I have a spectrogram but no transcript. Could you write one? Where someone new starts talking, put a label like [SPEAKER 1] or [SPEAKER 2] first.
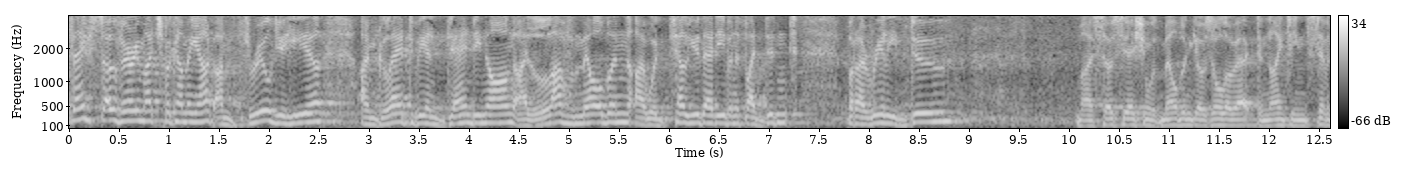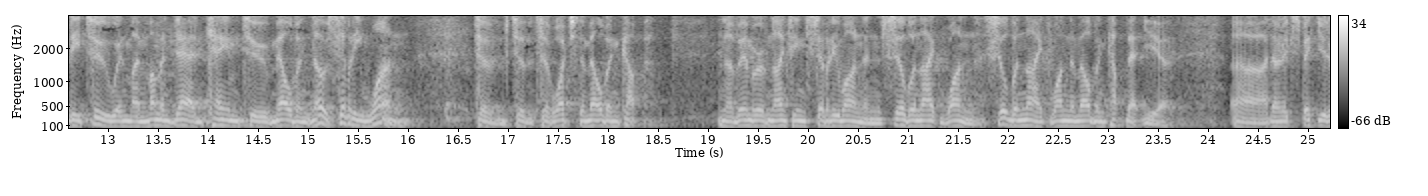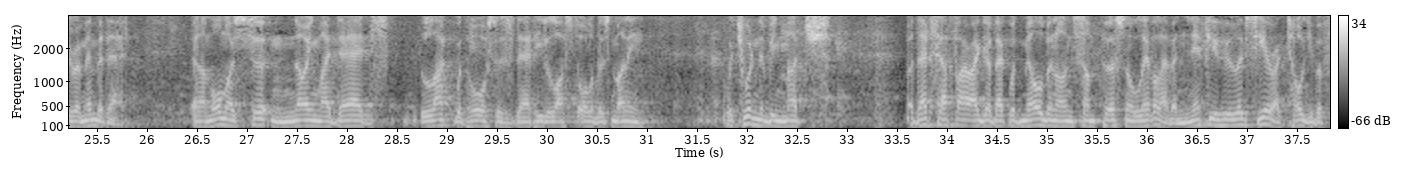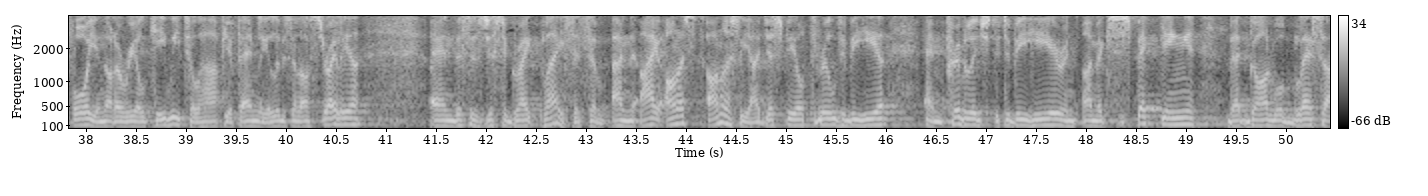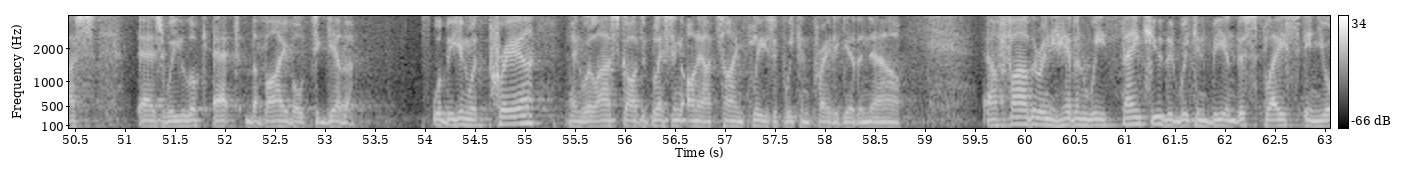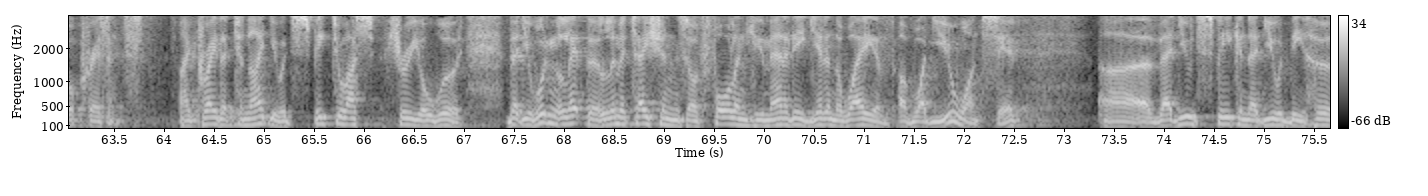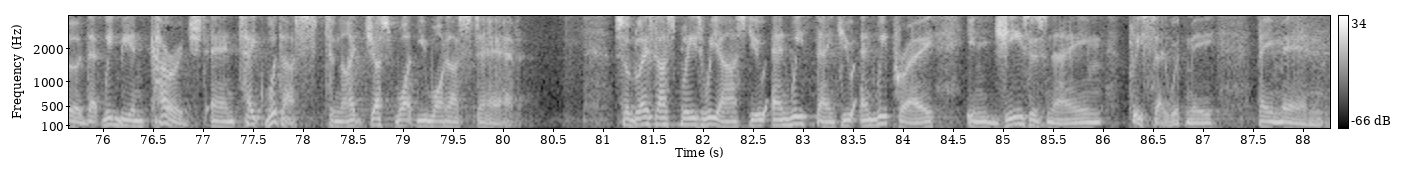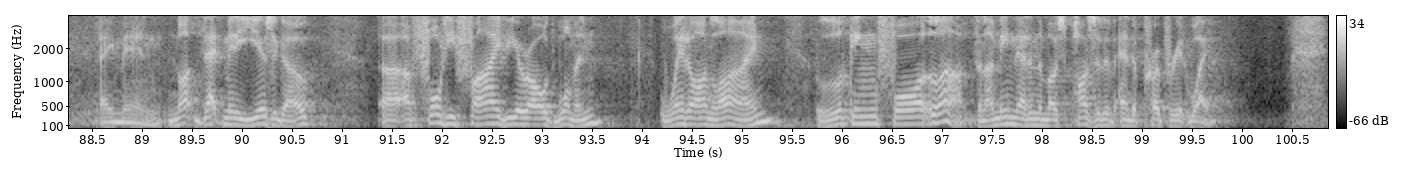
[SPEAKER 1] thanks so very much for coming out. I'm thrilled you're here. I'm glad to be in Dandenong. I love Melbourne. I would tell you that even if I didn't, but I really do. My association with Melbourne goes all the way back to 1972 when my mum and dad came to Melbourne. No, 71 to, to, to watch the Melbourne Cup. November of 1971, and Silver Knight won. Silver Knight won the Melbourne Cup that year. Uh, I don't expect you to remember that. And I'm almost certain, knowing my dad's luck with horses, that he lost all of his money, which wouldn't have been much. But that's how far I go back with Melbourne on some personal level. I have a nephew who lives here. I told you before, you're not a real Kiwi till half your family lives in Australia. And this is just a great place. It's a, and I honest, honestly, I just feel thrilled to be here and privileged to be here. And I'm expecting that God will bless us as we look at the Bible together. We'll begin with prayer and we'll ask God's blessing on our time, please, if we can pray together now. Our Father in heaven, we thank you that we can be in this place in your presence. I pray that tonight you would speak to us through your word, that you wouldn't let the limitations of fallen humanity get in the way of, of what you once said, uh, that you'd speak and that you would be heard, that we'd be encouraged and take with us tonight just what you want us to have. So bless us, please, we ask you, and we thank you, and we pray in Jesus' name. Please say with me, Amen. Amen. Not that many years ago, uh, a 45 year old woman went online looking for love. And I mean that in the most positive and appropriate way.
